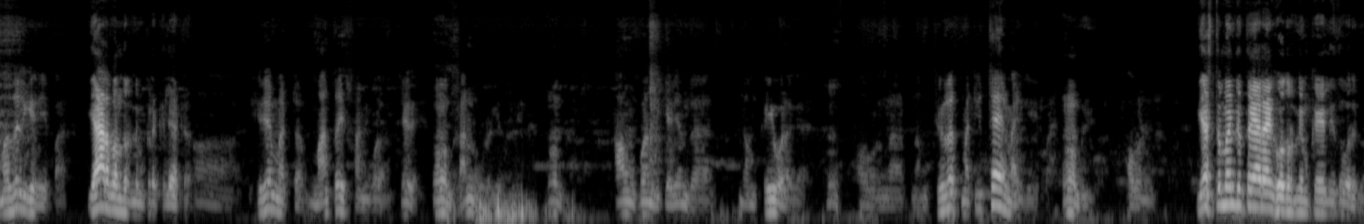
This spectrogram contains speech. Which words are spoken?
ಮೊದಲಿಗೆ ರೀಪ ಯಾರು ಬಂದ್ರು ನಿಮ್ಮ ಕಡೆ ಕಲಿಯಾಕ? ಹಿರೇಮಠ ಮಾಂತಯ್ಯ ಸ್ವಾಮಿಗಳು ಅಂತೇಳಿ ಸಣ್ಣ ಹುಡುಗ ಹ್ಞೂ ಅವ್ನು ಬಂದ ಕೆರೆಯಿಂದ ನಮ್ಮ ಕೈ ಒಳಗೆ. ಅವ್ರನ್ನ ನಮ್ಮ ತಿಳಿದ ಮಟ್ಟಿಗೆ ತಯಾರು ಮಾಡಿದೀವಿಪ್ಪ. ಹ್ಞೂ ಅವ್ರನ್ನ ಎಷ್ಟು ಮಂದಿ ತಯಾರಾಗಿ ಹೋದ್ರು ನಿಮ್ಮ ಕೈಯಲ್ಲಿ ಇದುವರೆಗೂ?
